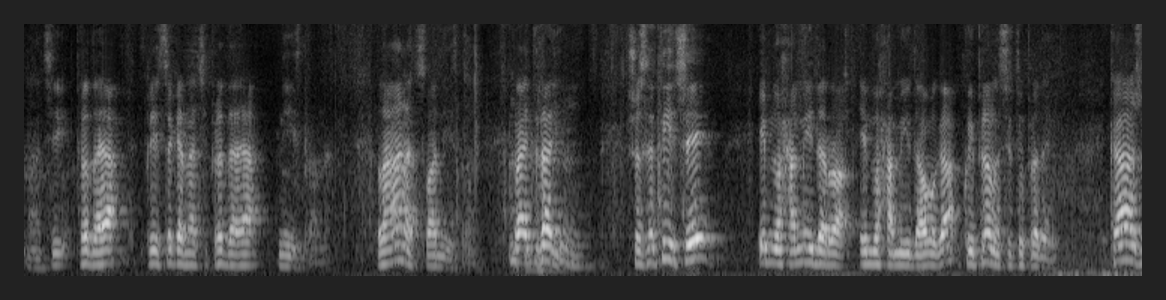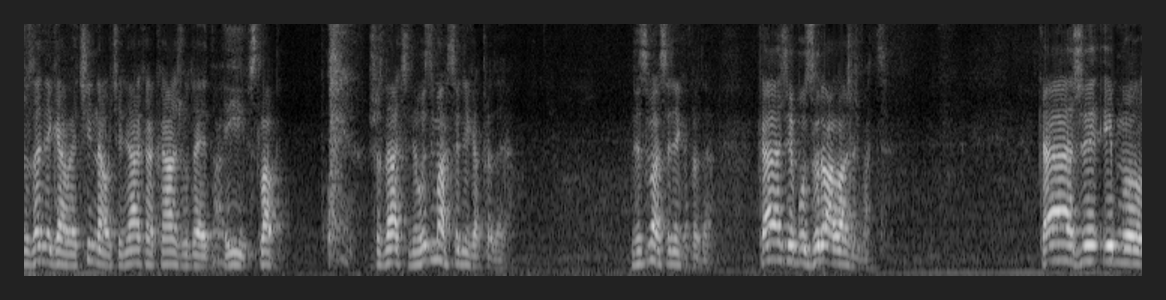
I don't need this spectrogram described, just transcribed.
Znači, predaja, prije svega, znači, predaja nije ispravna. Lanac stvar nije ispravna. Gledajte dalje. Što se tiče Ibn Hamida, Ibn Hamida ovoga, koji prenosi tu predaju. Kažu za njega većina učenjaka kažu da je daiv, slab. Što znači, ne uzima se od njega predaja. Ne zna se njega predaja. Kaže Buzura lažljivac. Kaže Ibn,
